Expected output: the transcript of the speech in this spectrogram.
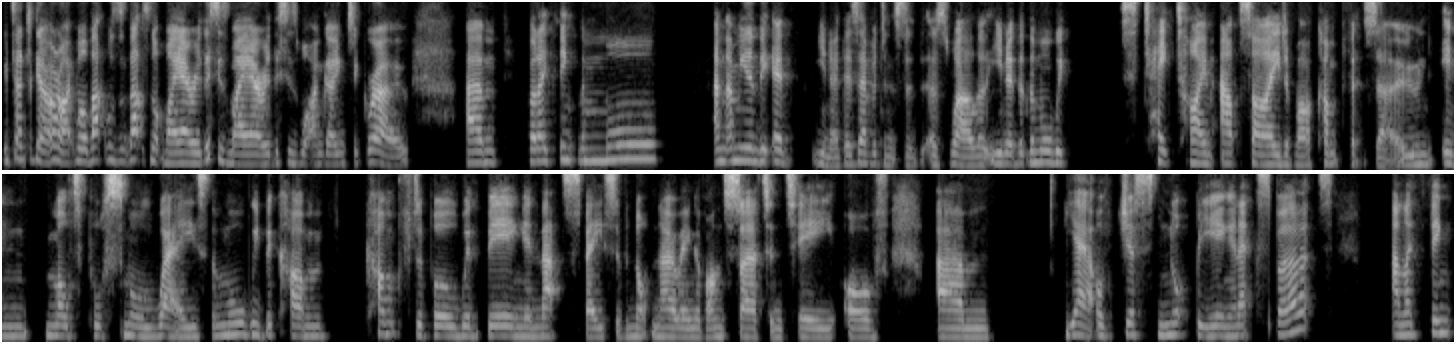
We tend to go, all right, well, that was that's not my area. This is my area. This is what I'm going to grow. Um, but I think the more and I mean, the you know, there's evidence as well that you know that the more we take time outside of our comfort zone in multiple small ways, the more we become comfortable with being in that space of not knowing, of uncertainty, of um, yeah, of just not being an expert. And I think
